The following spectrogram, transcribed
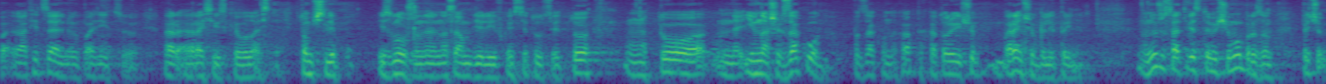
официальную позицию российской власти, в том числе изложенную на самом деле и в Конституции, то, то и в наших законах, подзаконных актах, которые еще раньше были приняты нужно соответствующим образом, причем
